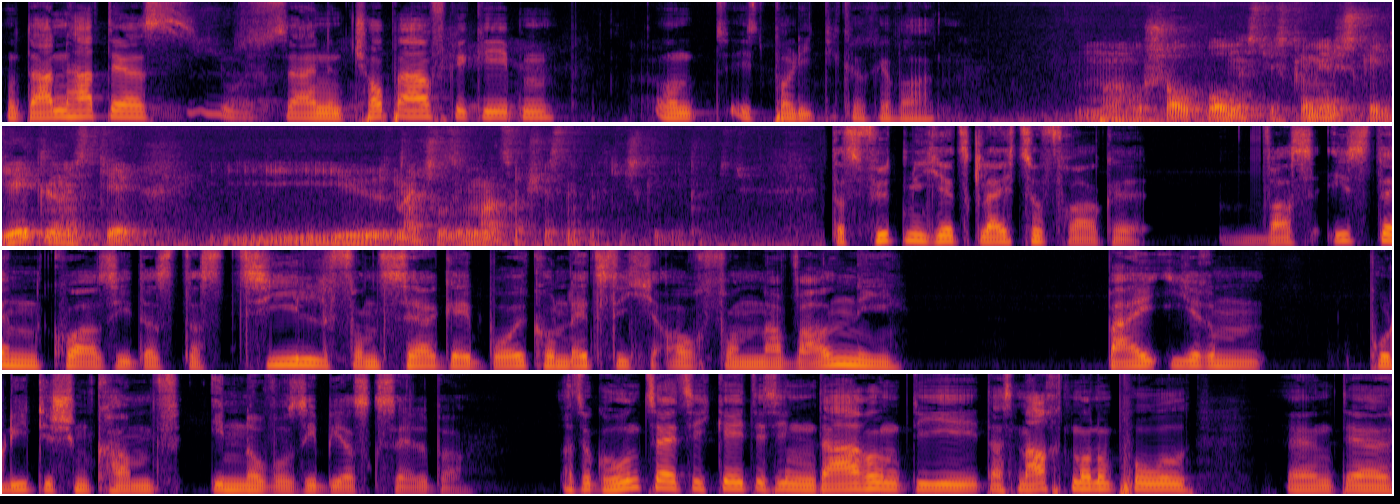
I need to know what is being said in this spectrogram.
Und dann hat er seinen Job aufgegeben und ist Politiker geworden. Das führt mich jetzt gleich zur Frage, was ist denn quasi das, das Ziel von Sergei Boyko und letztlich auch von Nawalny bei ihrem politischen Kampf in Novosibirsk selber? Also grundsätzlich geht es ihnen darum, die, das Machtmonopol äh, der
